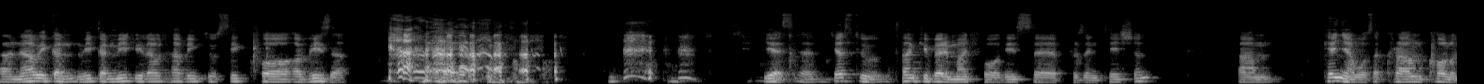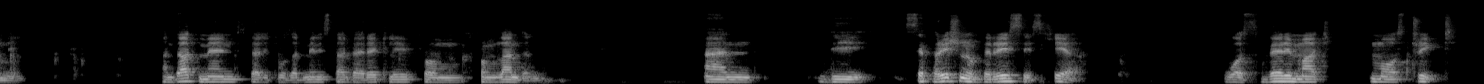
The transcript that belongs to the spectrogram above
Uh, now we can we can meet without having to seek for a visa. yes, uh, just to thank you very much for this uh, presentation. Um, Kenya was a crown colony, and that meant that it was administered directly from, from London. And the separation of the races here was very much more strict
